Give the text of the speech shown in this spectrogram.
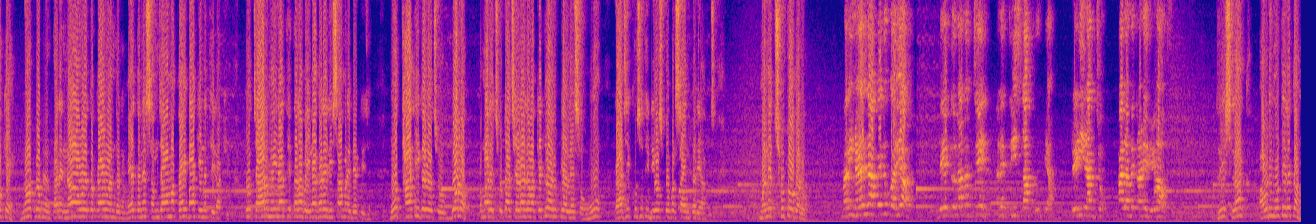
ઓકે નો પ્રોબ્લેમ તારે ના હોય તો કાંઈ વાંધો નહીં. મેં તને સમજાવવામાં કંઈ બાકી નથી રાખ્યું. તું ચાર મહિનાથી તારા ભાઈના ઘરે રીસામણે બેઠી છે. હું થાકી ગયો છું. બોલો તમારે છૂટા છેડા લેવા કેટલા રૂપિયા લેશો? હું રાજી ખુશીથી ડિવોર્સ પેપર સાઇન કરી આપીશ. મને છૂટો કરો. મારી નણંદને આપેલું કર્યા બે તોલાનો ચેન અને 30 લાખ રૂપિયા. રેડી રાખજો. કાલ અમે ત્રણે રેવા આવશું. ત્રીસ લાખ? આવડી મોટી રકમ.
